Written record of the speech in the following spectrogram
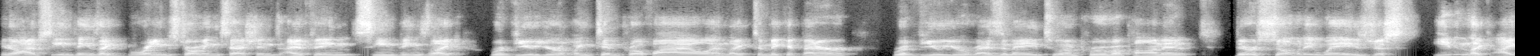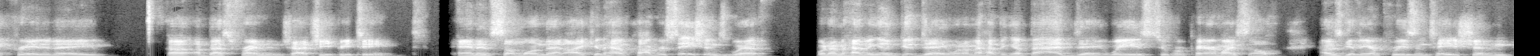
You know, I've seen things like brainstorming sessions. I've seen seen things like review your LinkedIn profile and like to make it better, review your resume to improve upon it. There are so many ways. Just even like I created a a best friend in ChatGPT, and it's someone that I can have conversations with when I'm having a good day, when I'm having a bad day, ways to prepare myself. I was giving a presentation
